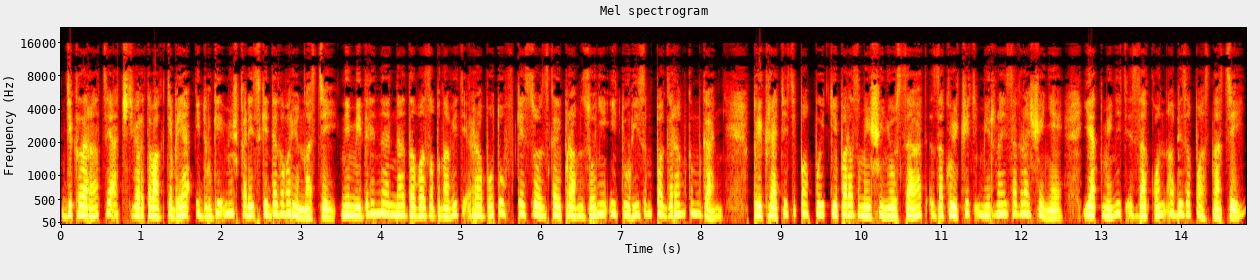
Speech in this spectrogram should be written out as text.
декларация от 4 октября и другие межкорейские договоренности. Немедленно надо возобновить работу в Кессонской промзоне и туризм по горам Камгань, прекратить попытки по размещению САД, заключить мирное соглашение и отменить закон о безопасности.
